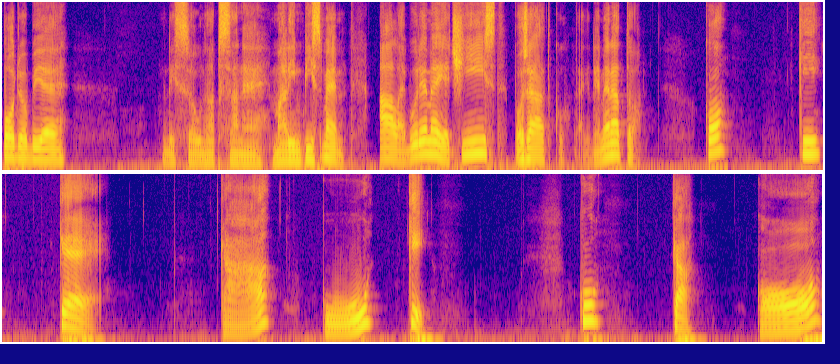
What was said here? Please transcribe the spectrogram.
podobě, kdy jsou zapsané malým písmem. Ale budeme je číst pořádku. Tak jdeme na to. Ko, ki, ke. Ká, ků, ki. Ku, ka, ko,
